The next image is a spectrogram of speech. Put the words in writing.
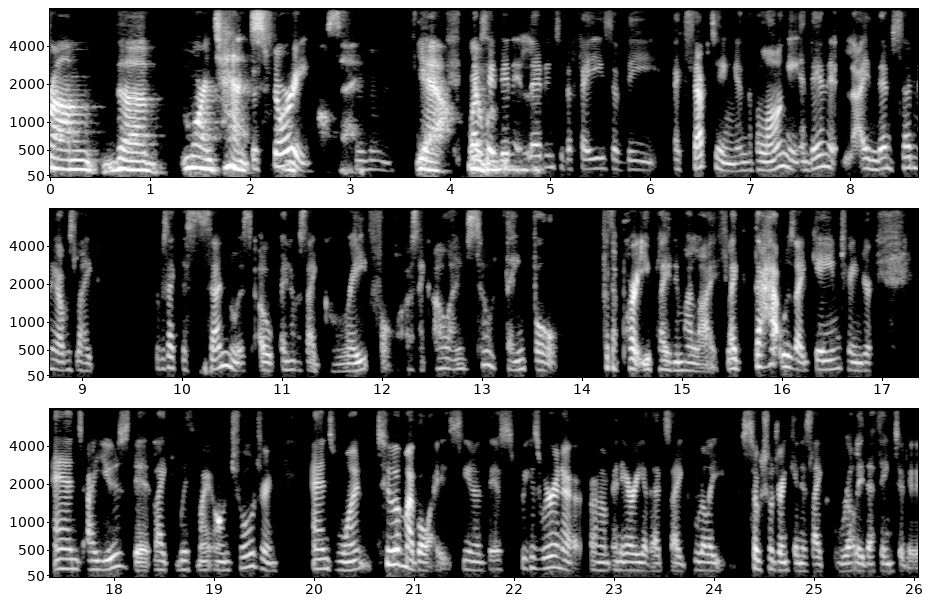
from the more intense the story? I'll say. Mm-hmm yeah. Well no, then it led into the phase of the accepting and the belonging and then it and then suddenly i was like it was like the sun was open and i was like grateful. I was like oh i'm so thankful for the part you played in my life. Like that was like game changer. And i used it like with my own children and one two of my boys you know this because we're in a um, an area that's like really social drinking is like really the thing to do.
